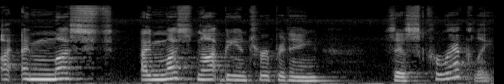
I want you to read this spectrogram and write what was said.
I, I must, I must not be interpreting this correctly.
